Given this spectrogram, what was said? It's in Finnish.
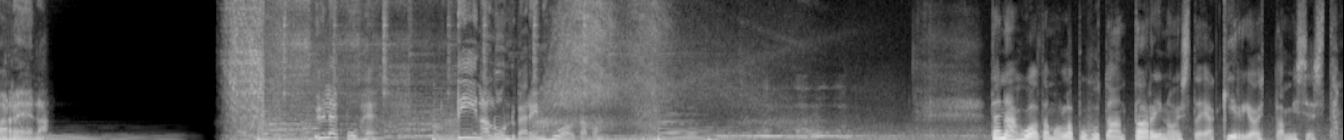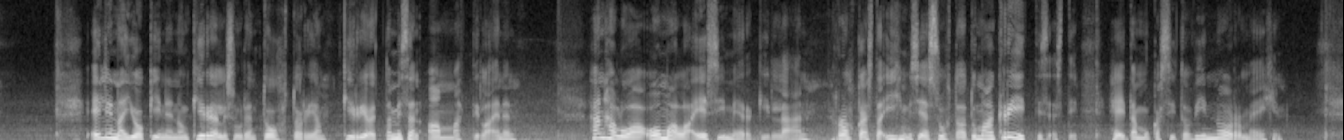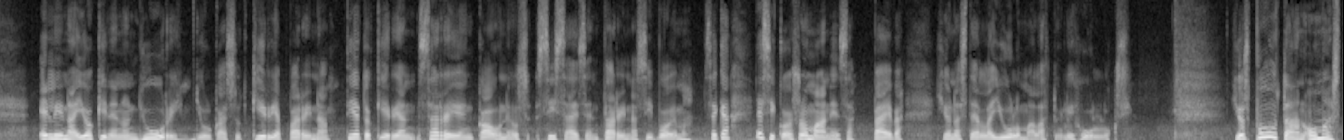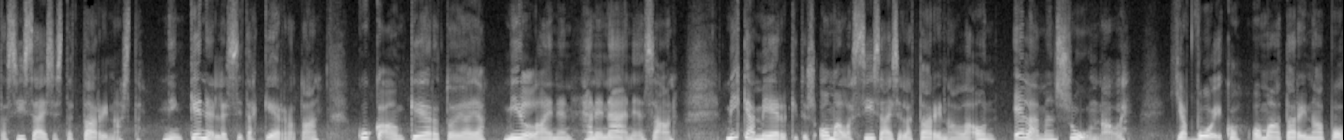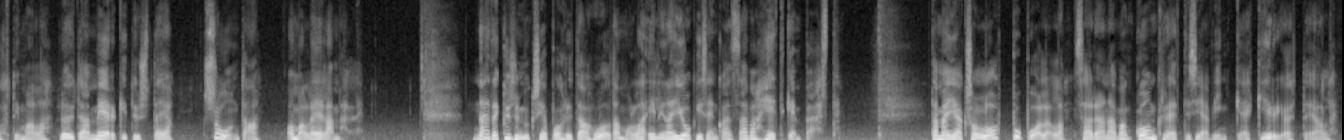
Areena. Ylepuhe. Tiina Lundbergin huoltamo. Tänään huoltamolla puhutaan tarinoista ja kirjoittamisesta. Elina Jokinen on kirjallisuuden tohtori ja kirjoittamisen ammattilainen. Hän haluaa omalla esimerkillään rohkaista ihmisiä suhtautumaan kriittisesti heitä muka sitoviin normeihin. Elina Jokinen on juuri julkaissut kirjaparina tietokirjan Säröjen kauneus, sisäisen tarinasi voima sekä esikoisromaaninsa Päivä, jona Stella Julmala tuli hulluksi. Jos puhutaan omasta sisäisestä tarinasta, niin kenelle sitä kerrotaan? Kuka on kertoja ja millainen hänen äänensä on? Mikä merkitys omalla sisäisellä tarinalla on elämän suunnalle? Ja voiko omaa tarinaa pohtimalla löytää merkitystä ja suuntaa omalle elämälle? Näitä kysymyksiä pohditaan huoltamolla Elina Jokisen kanssa aivan hetken päästä. Tämän jakson loppupuolella saadaan aivan konkreettisia vinkkejä kirjoittajalle.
